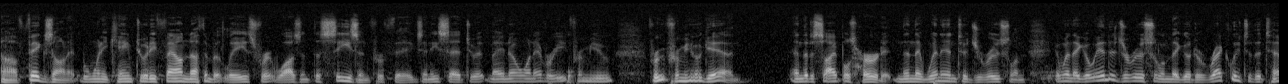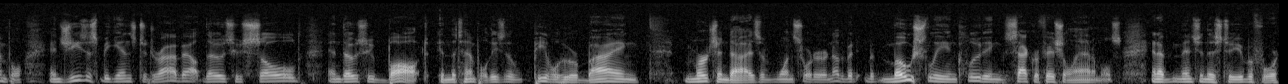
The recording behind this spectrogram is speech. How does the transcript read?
uh, figs on it. But when he came to it, he found nothing but leaves, for it wasn't the season for figs. And he said to it, May no one ever eat from you fruit from you again. And the disciples heard it. And then they went into Jerusalem. And when they go into Jerusalem, they go directly to the temple. And Jesus begins to drive out those who sold and those who bought in the temple. These are the people who are buying merchandise of one sort or another, but, but mostly including sacrificial animals. And I've mentioned this to you before.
